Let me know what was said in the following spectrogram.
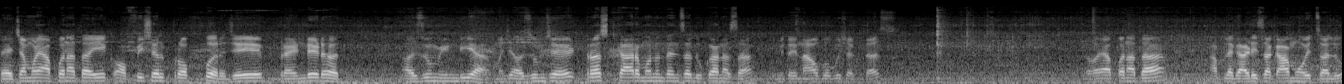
तर याच्यामुळे आपण आता एक ऑफिशियल प्रॉपर जे ब्रँडेड आहात अजूम इंडिया म्हणजे अजूमचे ट्रस्ट कार म्हणून त्यांचं दुकान असा तुम्ही ते नाव बघू शकतास. तर आपण आता आपल्या गाडीचं काम होईत चालू.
